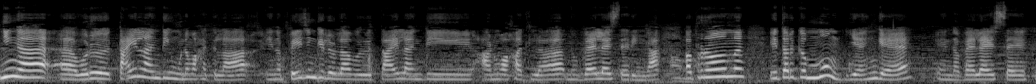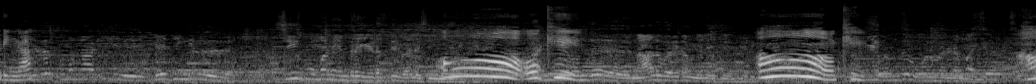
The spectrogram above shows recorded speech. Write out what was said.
நீங்க அஹ், ஒரு தாய்லாந்தின் உணவகத்துல இந்த பெய்ஜிங்கில் உள்ள ஒரு தாய்லாந்தின் உணவகத்துல வேலை செய்றீங்க. அப்புறம் இதற்கு முன் எங்க இந்த வேலை செய்கிறீங்க? என்ற இடத்தில் வேலை ஓ செய்கிறேன் ஓகே. வந்து நாலு வருடம் வேலை செஞ்சிருக்கேன் ஆ ஓகே. இங்கே வந்து ஒரு வருடம் ஆகிறது. ஆ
